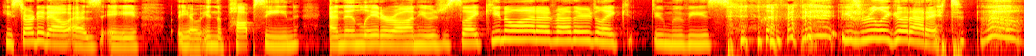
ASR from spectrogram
he started out as a, you know, in the pop scene. And then later on, he was just like, you know what? I'd rather like do movies. he's really good at it.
